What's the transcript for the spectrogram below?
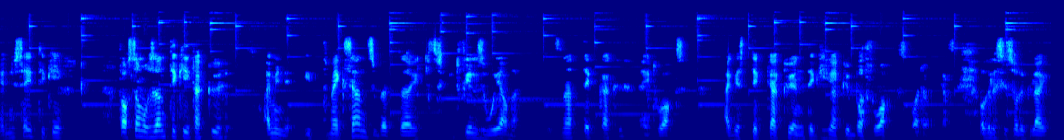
Can you say Tekikaku? For some reason, Tekikaku. I mean, it makes sense, but uh, it, it feels weird. It's not Tekkaku. It works. I guess Tekkaku and Tekikaku both works. Whatever. Okay, let's see. So, like,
